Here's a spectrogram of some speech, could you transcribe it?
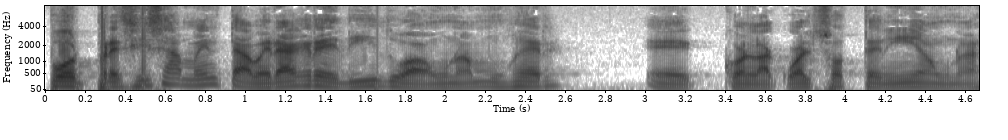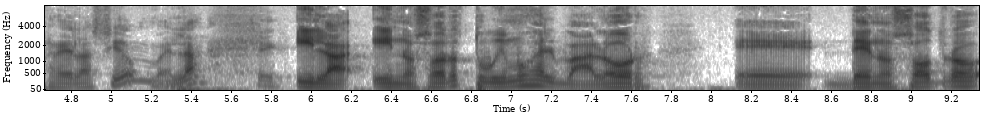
por precisamente haber agredido a una mujer eh, con la cual sostenía una relación, ¿verdad? Y, la, y nosotros tuvimos el valor eh, de nosotros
